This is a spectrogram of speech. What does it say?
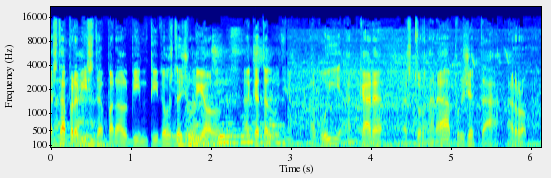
està prevista per al 22 de juliol a Catalunya. Avui encara es tornarà a projectar a Roma.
